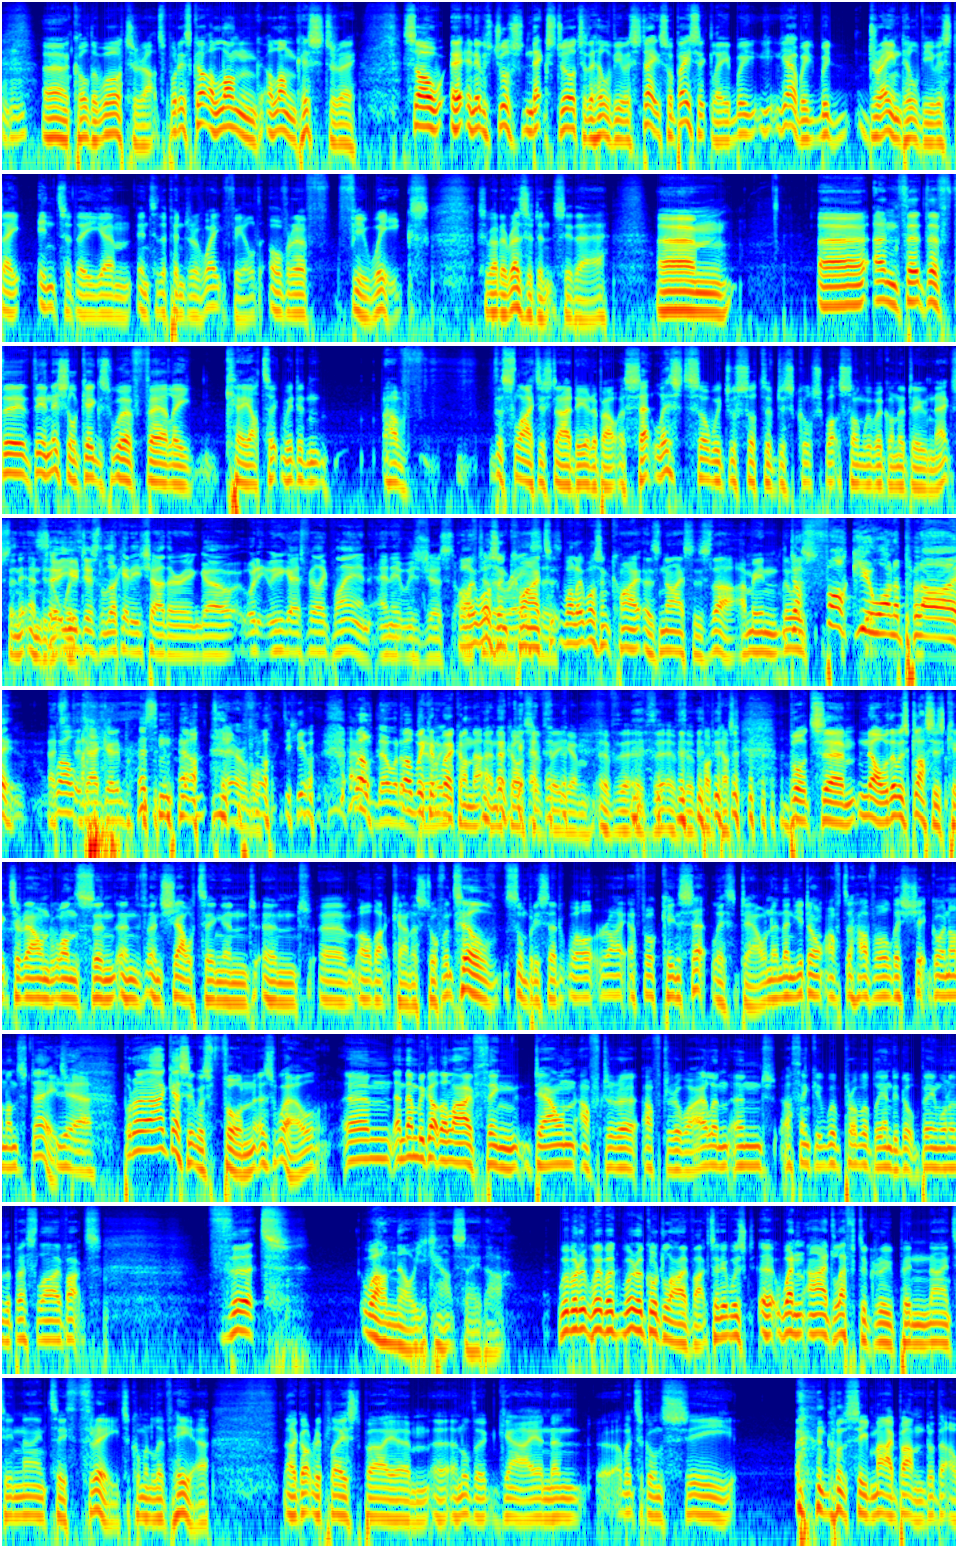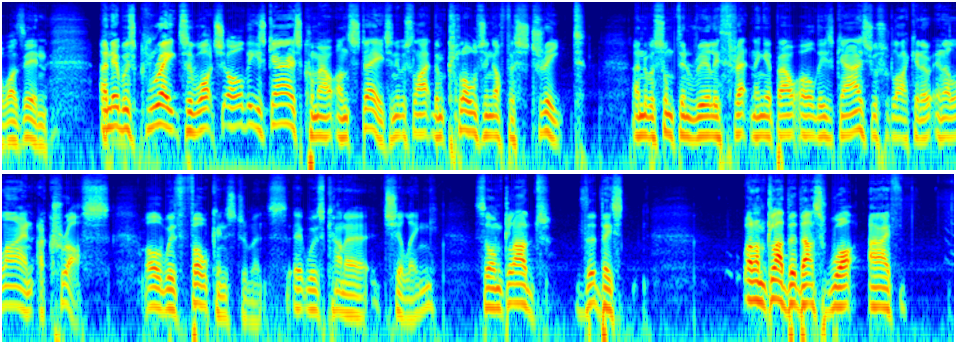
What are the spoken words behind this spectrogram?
uh, called the Water Rats. But it's got a long, a long history. So, uh, and it was just next door to the Hillview Estate. So basically, we yeah we we drained Hillview Estate into the um, into the Pinder of Wakefield over a f- few weeks. So we had a residency there. Um, uh, and the, the the the initial gigs were fairly chaotic. We didn't have the slightest idea about a set list, so we just sort of discussed what song we were going to do next, and it ended up. So up you with. just look at each other and go, "What do you, what do you guys feel like playing?" And it was just. well, it wasn't quite. Well, it wasn't quite as nice as that. I mean, there the was. fuck you want to play? That's, Well- is that good impression? No, terrible. no, you- well, don't know what well, I'm we can work on that in the course of the um, of the of the, of the podcast. But um, no, there was glasses kicked around once and and, and shouting and and um, all that kind of stuff until somebody said, "Well, write a fucking set list down, and then you don't have to have all this shit going on on stage." Yeah. But uh, I guess it was fun as well. Um, and then we got the live thing down after a, after a while, and, and I think it would probably ended up being one of the best live acts that. Well, no, you can't say that. We were we were we're a good live act, and it was uh, when I'd left the group in 1993 to come and live here. I got replaced by um, uh, another guy, and then I went to go and see go and see my band that I was in. And it was great to watch all these guys come out on stage, and it was like them closing off a street. And there was something really threatening about all these guys, just like in a, in a line across, all with folk instruments. It was kind of chilling. So I'm glad that they. Well, I'm glad that that's what I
